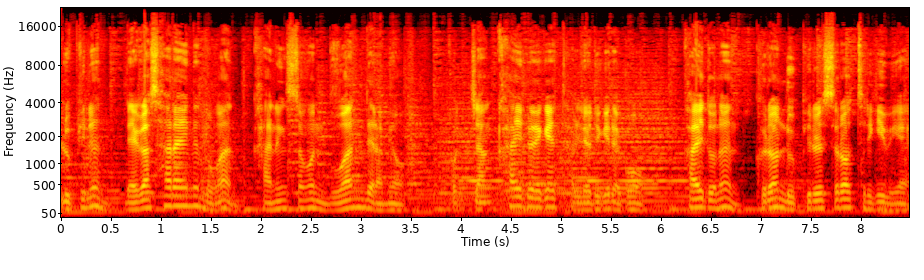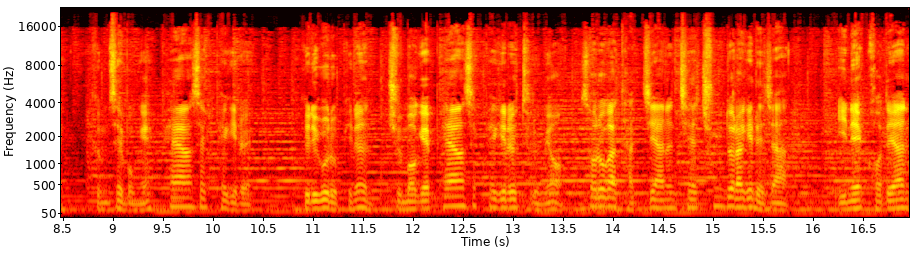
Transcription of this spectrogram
루피는 내가 살아있는 동안 가능성은 무한대라며 곧장 카이도에게 달려들게 되고 카이도는 그런 루피를 쓰러뜨리기 위해 금세봉의 폐양색 패기를 그리고 루피는 주먹에 폐양색 패기를 두르며 서로가 닿지 않은 채 충돌하게 되자 이내 거대한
